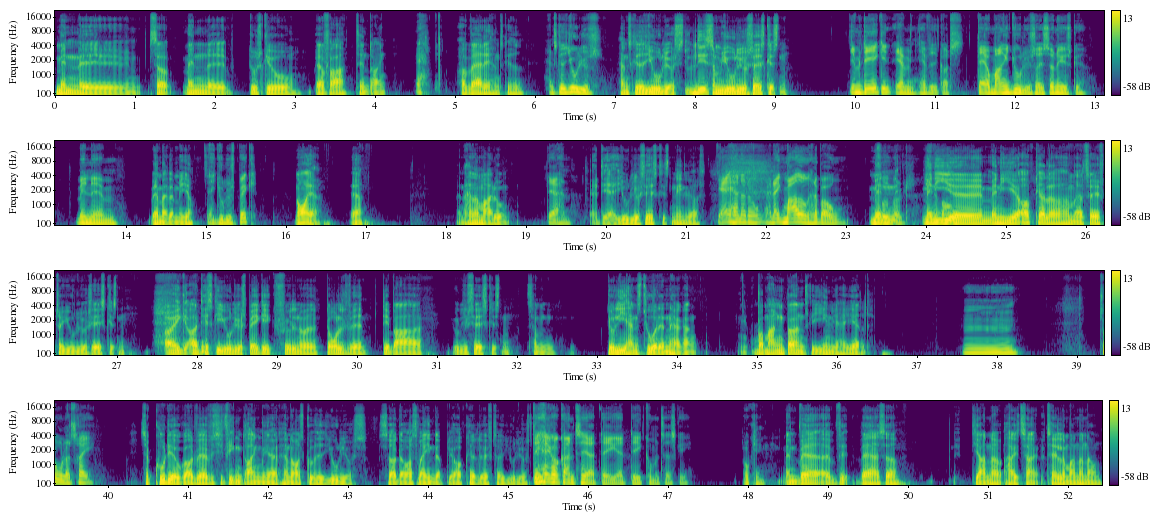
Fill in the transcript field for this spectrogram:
Men, øh, så, men øh, du skal jo være far til en dreng. Ja. Og hvad er det, han skal hedde? Han skal hedde Julius. Han skal hedde Julius. Ligesom Julius Eskesen. Jamen, det er ikke... En, jamen, jeg ved godt. Der er jo mange Juliuser i Sønderjyske. Men øhm, Hvem er der mere? der er Julius Bæk. Nå ja, ja. Men han er meget ung. Det er han. Ja, det er Julius Eskesen egentlig også. Ja, han er da ung. Han er ikke meget ung, han er bare ung. Men, Fodbold. men, I, øh, men I opkalder ham altså efter Julius Eskesen. Og, ikke, og det skal Julius Bæk ikke føle noget dårligt ved. Det er bare Julius Eskesen, som... Det var lige hans tur den her gang. Hvor mange børn skal I egentlig have i alt? Mm, to eller tre. Så kunne det jo godt være, hvis I fik en dreng mere, at han også kunne hedde Julius. Så der også var en, der blev opkaldt efter Julius Det kan jeg godt garantere, at det, ikke, at det ikke kommer til at ske. Okay. Men hvad, hvad er så de andre? Har I ta- talt om andre navne?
